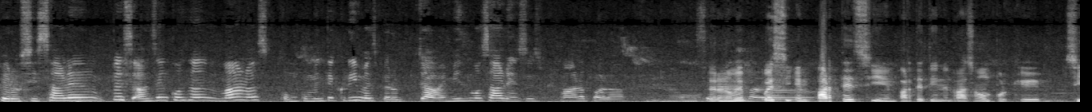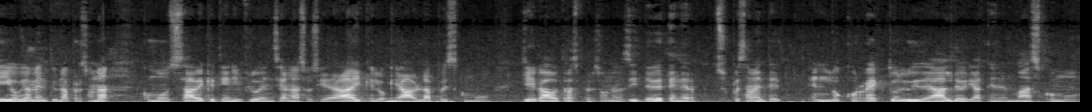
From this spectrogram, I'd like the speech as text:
pero si salen pues hacen cosas malas como cometen crímenes pero ya ahí mismo salen eso es malo para No, pero no me, pues sí, en parte sí, en parte tienen razón, porque sí, obviamente una persona como sabe que tiene influencia en la sociedad y que lo que habla pues como llega a otras personas, sí, debe tener, supuestamente, en lo correcto, en lo ideal, debería tener más como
